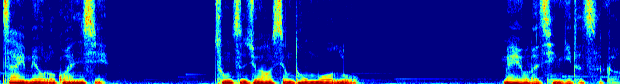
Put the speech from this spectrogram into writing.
再也没有了关系，从此就要形同陌路。没有了亲昵的资格，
